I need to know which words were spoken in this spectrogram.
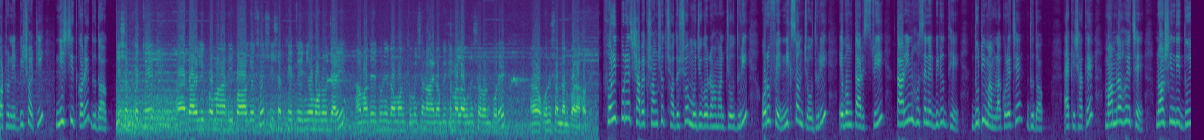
গঠনের বিষয়টি নিশ্চিত করে দুদক। যেসব ক্ষেত্রে ডায়েলিক প্রমাণাদি পাওয়া গেছে সেসব ক্ষেত্রে নিয়ম অনুযায়ী আমাদের দুর্নীতি দমন কমিশন আইন ও বিধিমালা অনুসরণ করে অনুসন্ধান করা হবে। ফরিদপুরের সাবেক সংসদ সদস্য মুজিবুর রহমান চৌধুরী ওরফে নিক্সন চৌধুরী এবং তার স্ত্রী তারিন হোসেনের বিরুদ্ধে দুটি মামলা করেছে দুদক। একই সাথে মামলা হয়েছে নরসিংদী দুই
